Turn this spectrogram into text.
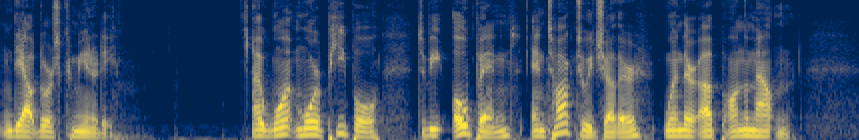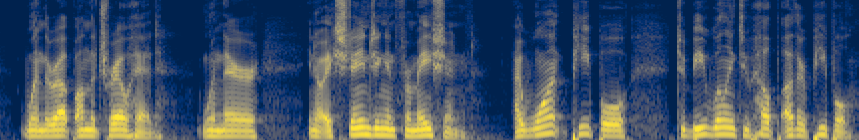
the outdoors community. I want more people to be open and talk to each other when they're up on the mountain, when they're up on the trailhead, when they're, you know, exchanging information. I want people to be willing to help other people.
